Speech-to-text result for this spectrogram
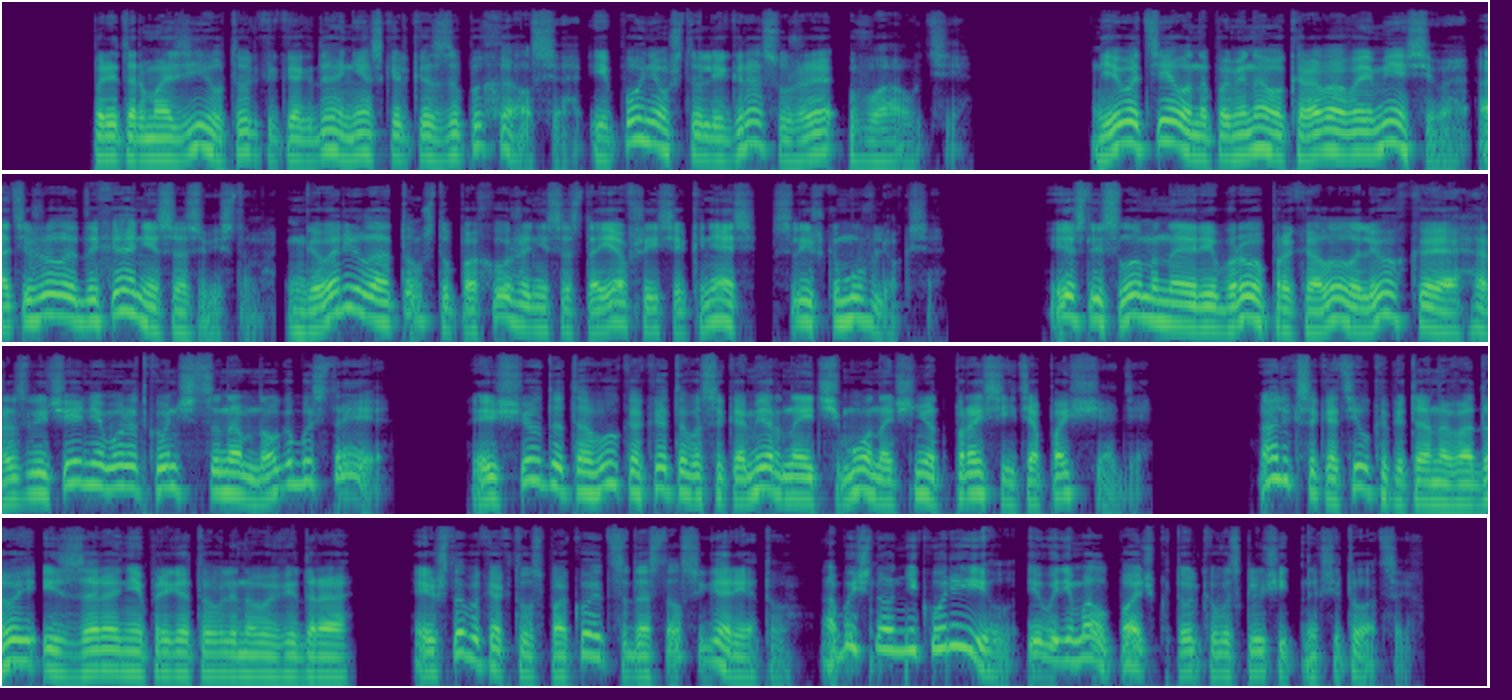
Притормозил только когда несколько запыхался и понял, что Леграс уже в ауте. Его тело напоминало кровавое месиво, а тяжелое дыхание со свистом говорило о том, что, похоже, несостоявшийся князь слишком увлекся. Если сломанное ребро прокололо легкое, развлечение может кончиться намного быстрее. Еще до того, как это высокомерное чмо начнет просить о пощаде. Алекс окатил капитана водой из заранее приготовленного ведра, и, чтобы как-то успокоиться, достал сигарету. Обычно он не курил и вынимал пачку только в исключительных ситуациях.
